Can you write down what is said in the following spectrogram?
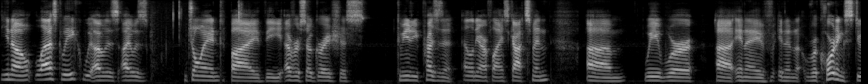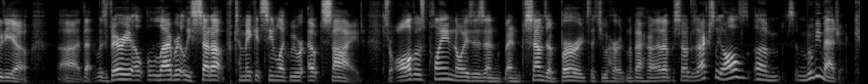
you know, last week we I was I was joined by the ever so gracious community president Elodie R. Flying Scotsman. Um, we were uh, in a in a recording studio uh, that was very elaborately set up to make it seem like we were outside. So all those plane noises and, and sounds of birds that you heard in the background of that episode was actually all um, movie magic.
